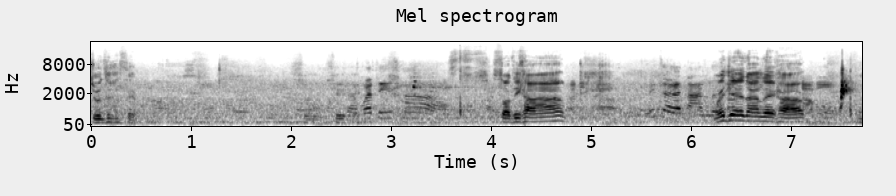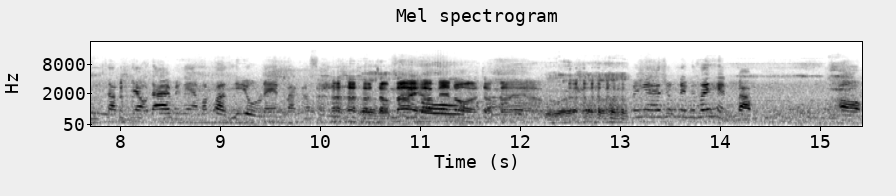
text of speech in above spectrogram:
จูนเทอร์เซปสวัสดีค่ะ สวัสดีครับไม่เจ อกันนานเลยไม่เจอนานเลยครับ ครับผมจำเยาวได้ไหมเนี่ยเมื่อก่อนที่อยู่เลนแมกกาซีนจำได้ครับแน่นอนจำได้ครับไม่ไงช่วงนี้ไม่ค่อยเห็นแบบออก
